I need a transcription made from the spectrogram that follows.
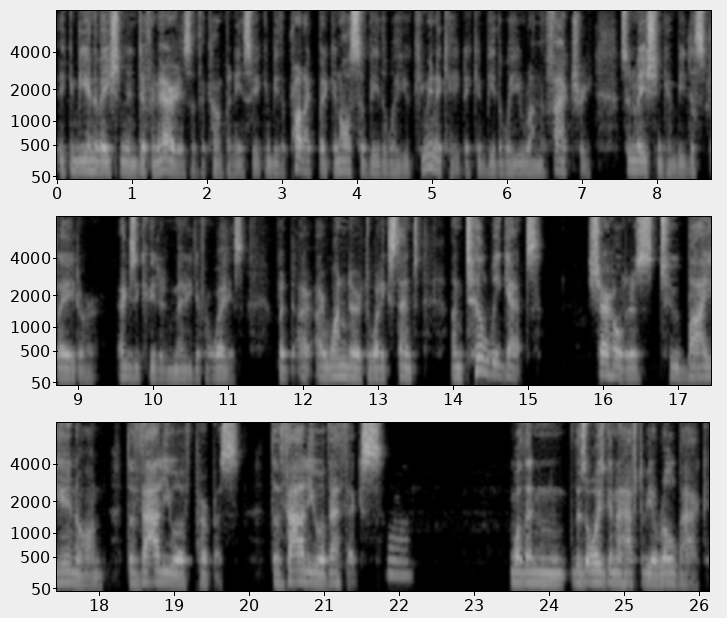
it can be innovation in different areas of the company. So it can be the product, but it can also be the way you communicate. It can be the way you run the factory. So innovation can be displayed or executed in many different ways. But I, I wonder to what extent, until we get shareholders to buy in on the value of purpose, the value of ethics, mm. well, then there's always going to have to be a rollback.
